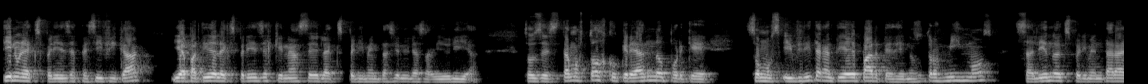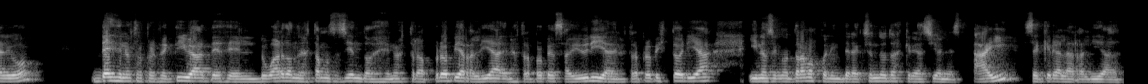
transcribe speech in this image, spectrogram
tiene una experiencia específica y a partir de la experiencia es que nace la experimentación y la sabiduría. Entonces, estamos todos co-creando porque somos infinita cantidad de partes de nosotros mismos saliendo a experimentar algo desde nuestra perspectiva, desde el lugar donde lo estamos haciendo, desde nuestra propia realidad, de nuestra propia sabiduría, de nuestra propia historia, y nos encontramos con la interacción de otras creaciones. Ahí se crea la realidad.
